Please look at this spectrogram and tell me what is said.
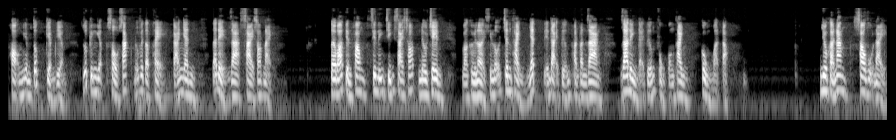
họ nghiêm túc kiểm điểm, rút kinh nghiệm sâu sắc đối với tập thể, cá nhân đã để ra sai sót này. Tờ báo Tiền Phong xin đính chính sai sót nêu trên và gửi lời xin lỗi chân thành nhất đến Đại tướng Phan Văn Giang, gia đình Đại tướng Phùng Quang Thanh cùng bạn đọc. Nhiều khả năng sau vụ này,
